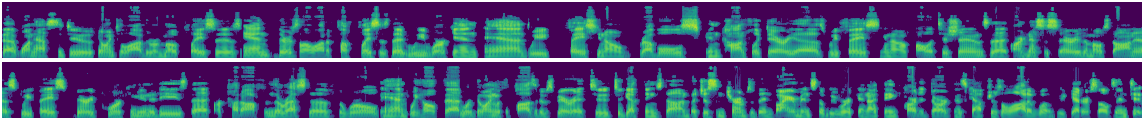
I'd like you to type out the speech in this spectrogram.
that one has to do going to a lot of the remote places. And there's a lot of tough places that we work in and we face, you know, rebels in conflict areas. We face, you know, politicians that aren't necessarily the most honest. We face very poor communities that are cut off from the rest of the world. And we hope that we're going with a positive spirit to, to get things done. But just in terms of the environments that we work in, I think Heart of Darkness captures a lot of what we get ourselves into.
